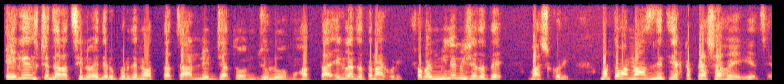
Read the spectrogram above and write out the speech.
এগেনস্টে যারা ছিল, এদের উপর যেন অত্যাচার, নির্যাতন, জুলুম, হত্যা, এগুলো যাতে না করি, সবাই মিলেমিশে যাতে বাস করি। বর্তমান রাজনীতি একটা পেশা হয়ে গিয়েছে।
